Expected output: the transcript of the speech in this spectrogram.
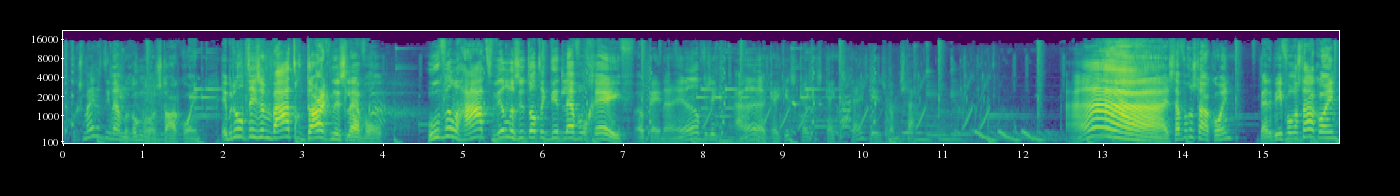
Volgens mij dat die namelijk ook nog een Starcoin. Ik bedoel, het is een water darkness level. Hoeveel haat willen ze dat ik dit level geef? Oké, nou heel voorzichtig. Ah, kijk eens, kijk eens, kijk eens, kijk eens. Wat bestaat? Ah, is dat voor een Starcoin? Better be voor een Starcoin.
